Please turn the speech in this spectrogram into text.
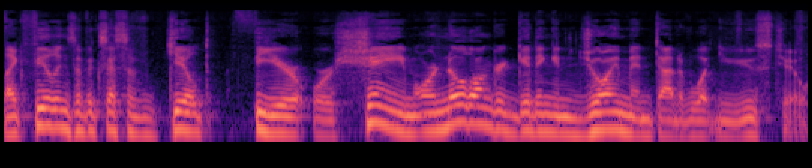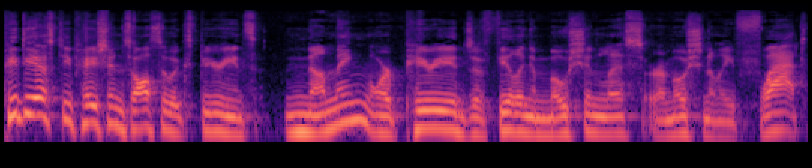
like feelings of excessive guilt, fear, or shame, or no longer getting enjoyment out of what you used to. PTSD patients also experience numbing, or periods of feeling emotionless or emotionally flat,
